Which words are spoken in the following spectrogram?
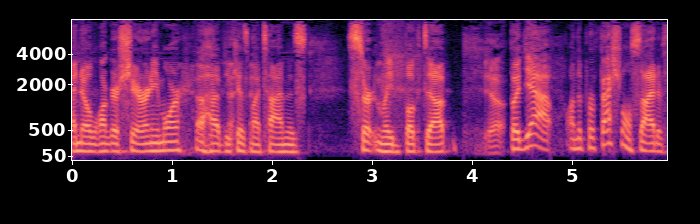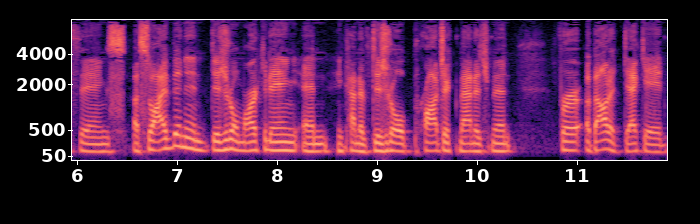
I no longer share anymore uh, because my time is certainly booked up. Yeah. But yeah, on the professional side of things, uh, so I've been in digital marketing and, and kind of digital project management for about a decade.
